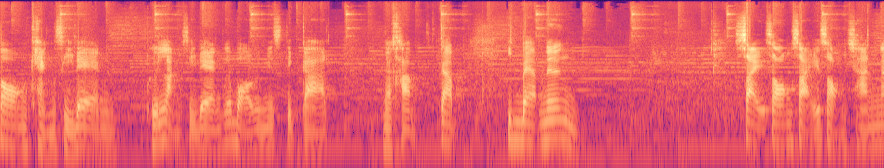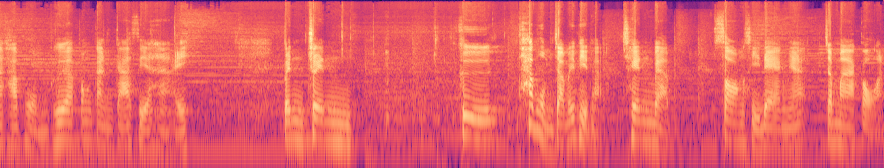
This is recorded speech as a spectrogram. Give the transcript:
ซองแข็งสีแดง พื้นหลังสีแดงเพื่อบอกว่าเป็นมิสติกการ์ด นะครับ กับอีกแบบหนึ่งใส่ซองใส2ชั้นนะครับผมเพื่อป้องกันก๊าซเสียหาย เป็นเทรนคือถ้าผมจำไม่ผิดอะเทรนแบบซองสีแดงเนี้ยจะมาก่อน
